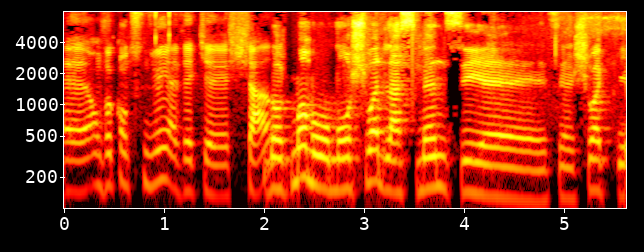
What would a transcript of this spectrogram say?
Euh, on va continuer avec euh, Charles. Donc, moi, mon, mon, choix de la semaine, c'est euh, un choix qui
